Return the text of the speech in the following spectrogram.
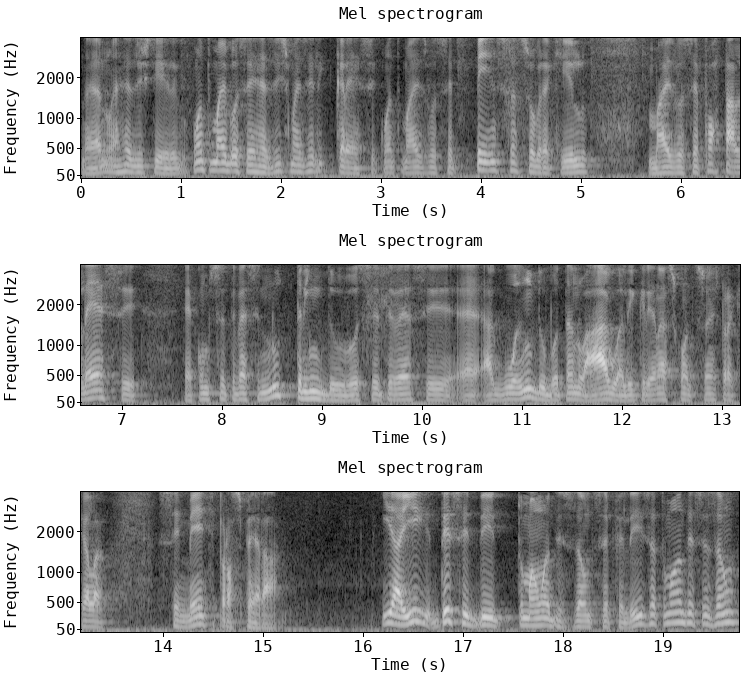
Né? Não é resistir a ele. Quanto mais você resiste, mais ele cresce. Quanto mais você pensa sobre aquilo, mais você fortalece. É como se você estivesse nutrindo, você estivesse é, aguando, botando água ali, criando as condições para aquela semente prosperar. E aí, decidir tomar uma decisão de ser feliz é tomar uma decisão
